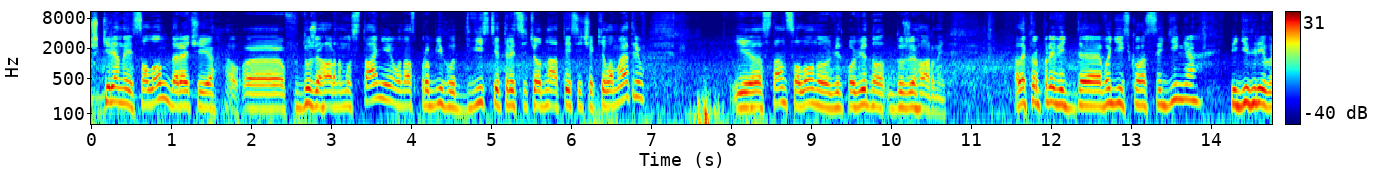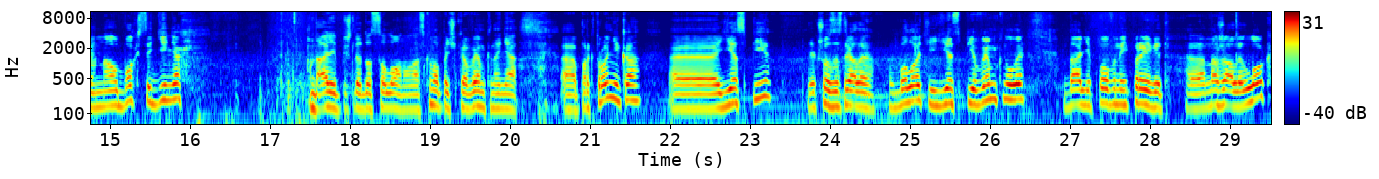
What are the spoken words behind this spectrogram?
Шкіряний салон, до речі, е, в дуже гарному стані. У нас пробігу 231 тисяча кілометрів. І стан салону, відповідно, дуже гарний. Електропривід е, водійського сидіння, підігріви на обох сидіннях. Далі пішли до салону. У нас кнопочка вимкнення е, парктроніка, е, ESP. Якщо застряли в болоті, ESP вимкнули. Далі повний привід, е, нажали лок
